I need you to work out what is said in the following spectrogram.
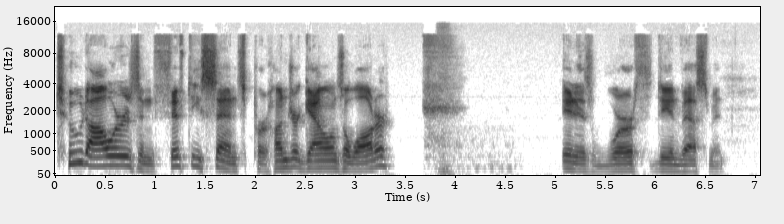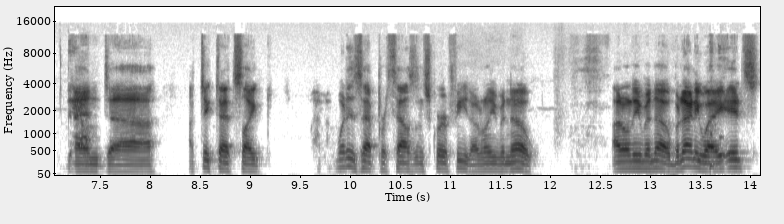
two dollars and fifty cents per hundred gallons of water, it is worth the investment. Yeah. And uh, I think that's like, what is that per thousand square feet? I don't even know. I don't even know. But anyway, it's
